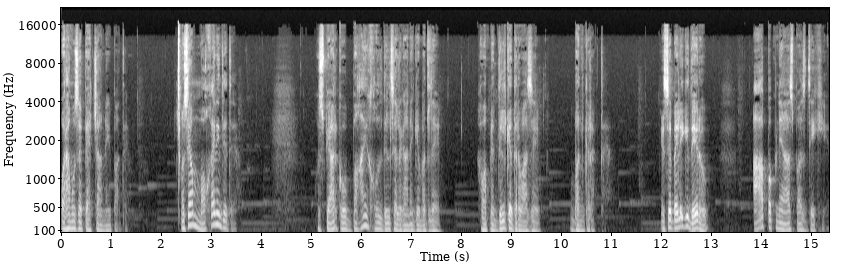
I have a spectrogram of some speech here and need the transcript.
और हम उसे पहचान नहीं पाते। उसे हम मौका ही नहीं देते। उस प्यार को बाएँ खोल दिल से लगाने के बदले हम अपने दिल के दरवाजे बंद कर रखते हैं। इससे पहले की देर हो, आप अपने आसपास देखिए।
